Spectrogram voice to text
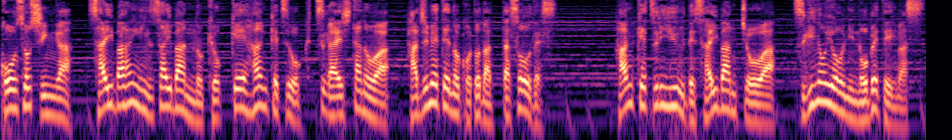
控訴審が裁判員裁判の極刑判決を覆したのは初めてのことだったそうです。判決理由で裁判長は次のように述べています。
